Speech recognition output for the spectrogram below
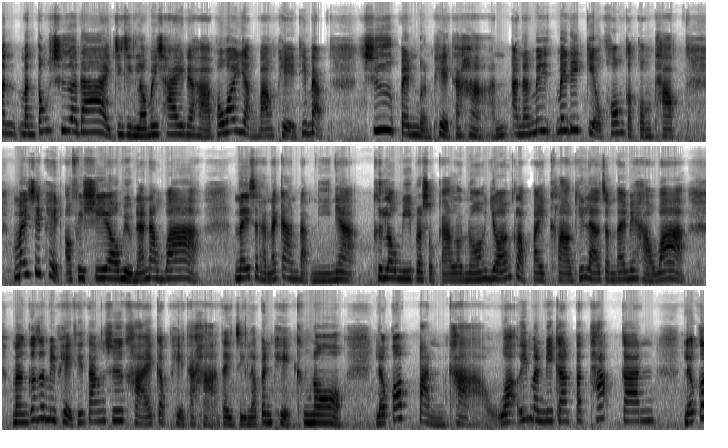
มันมันต้องเชื่อได้จริงๆแล้วไม่ใช่นะคะ เพราะว่าอย่างบางเพจที่แบบชื่อเป็นเหมือนเพจทหาร อันนั้นไม่ไม่ได้เกี่ยวข้องกับกองทัพ ไม่ใช่เพจออฟฟิเชียลมิวแนะนำว่าในสถานการณ์แบบนี้เนี่ยคือเรามีประสบการณ์แล้วเนาะย้อนกลับไปคราวที่แล้วจำได้ไหมคะว่า มันก็จะมีเพจที่ตั้งชื่อคล้ายกับเพจทหารแต่จริงแล้วเป็นเพจข้างนอก แล้วก็ปั่นข่าวว่าเอ้ยมันมีการปะทะกัน แล้วก็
